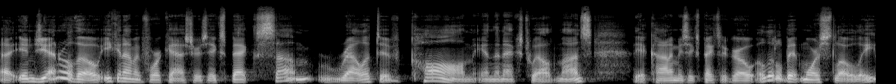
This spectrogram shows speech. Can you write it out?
Uh, in general, though, economic forecasters expect some relative calm in the next 12 months. The economy is expected to grow a little bit more slowly.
